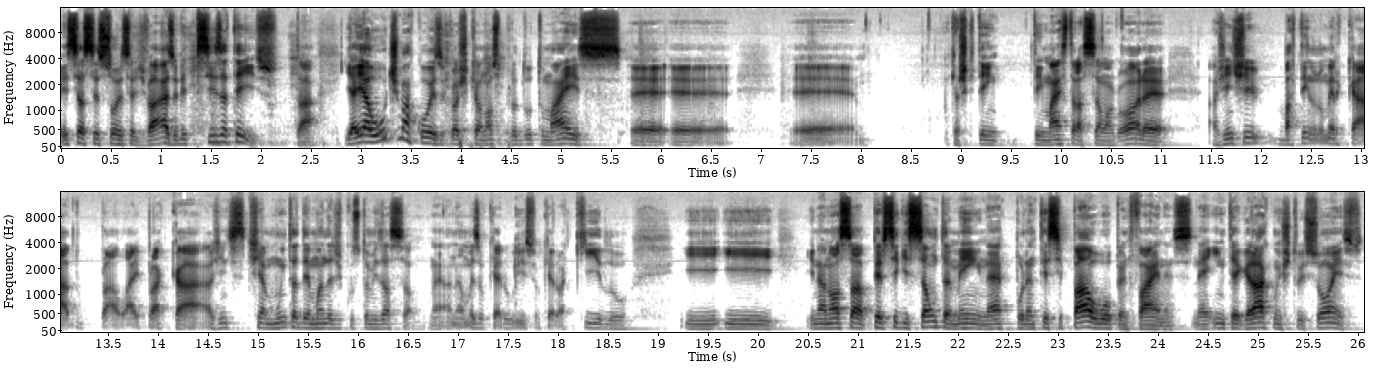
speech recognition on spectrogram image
esse assessor, esse advisor, ele precisa ter isso. Tá? E aí, a última coisa que eu acho que é o nosso produto mais... É, é, é, que acho que tem, tem mais tração agora é a gente batendo no mercado para lá e para cá, a gente tinha muita demanda de customização. Né? Ah, não, mas eu quero isso, eu quero aquilo. E, e e na nossa perseguição também, né, por antecipar o Open Finance, né, integrar com instituições,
